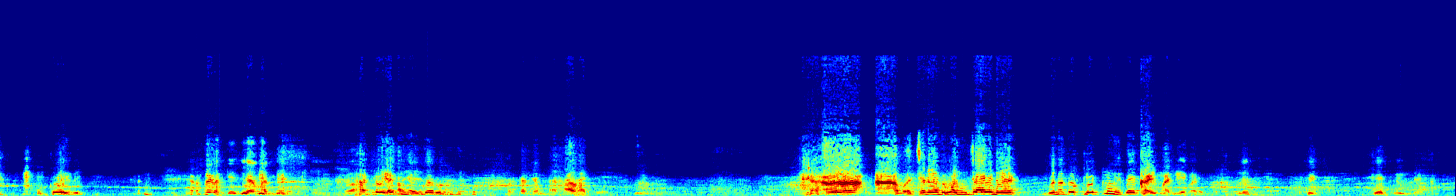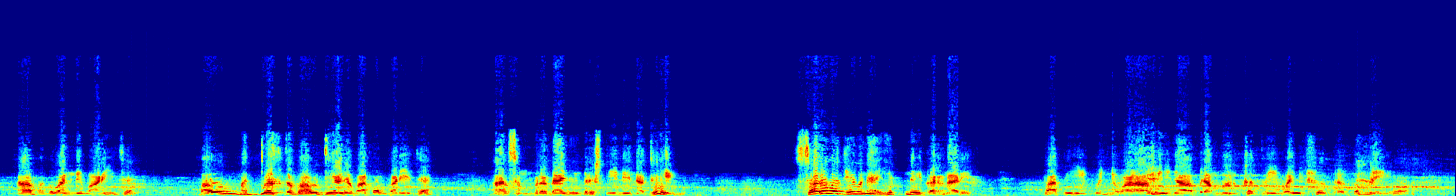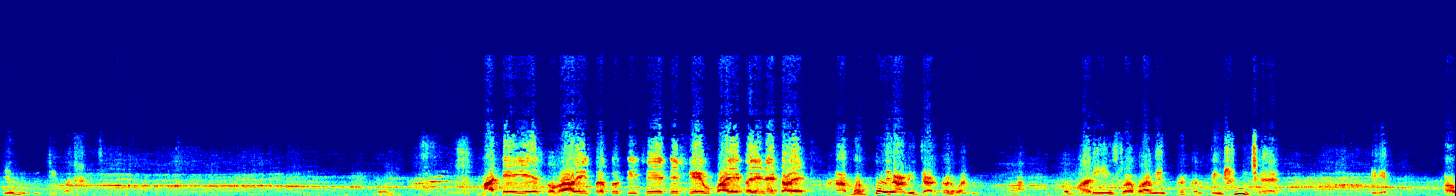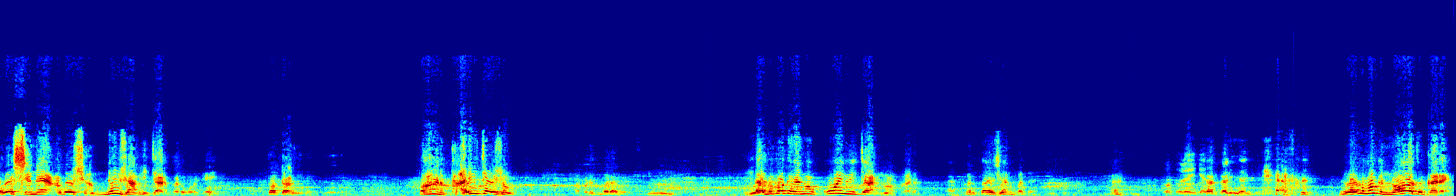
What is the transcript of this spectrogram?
કોઈ નહીં. જે જરૂર આ વંચાય ને મને તો કેટલું દેખાય મારી કેટલું દેખાય. આ ભગવાનની વાણી છે. બહુ મધ્યસ્થ ભાવથી એને વાતો કરી છે. આ સંપ્રદાયની દ્રષ્ટિની નથી. સર્વ જીવને હિતની કરનારી પાપી પુણ્યવાળા બીજા બ્રાહ્મણ ક્ષત્રિય વૈશ્ય ગમે એવી ઊંચી ભાષા છે. માટે એ સ્વાભાવિક પ્રકૃતિ છે તે શે ઉપાય કરીને ટળે. આ ભક્તો આ વિચાર કરવાનો. તમારી મારી સ્વાભાવિક પ્રકૃતિ શું છે? એ અવશ્ય ને અવશ્ય હંમેશા વિચાર કરવો જોઈએ. તો પણ થાય છે શું? આપણે બરાબર. લગભગ એનો કોઈ વિચાર ન કરે. કરતા છે ને બધા. લગભગ નો જ કરે.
